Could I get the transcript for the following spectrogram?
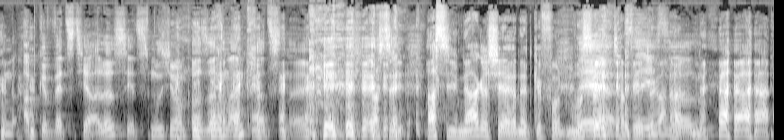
unabgewetzt hier alles, jetzt muss ich mal ein paar Sachen ankratzen, ey. hast, du, hast du die Nagelschere nicht gefunden? Musst Nee, du die Tapete echt so. ranhalten.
